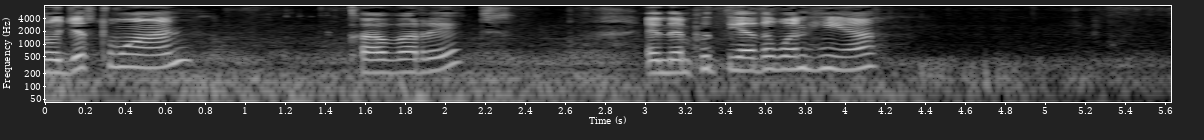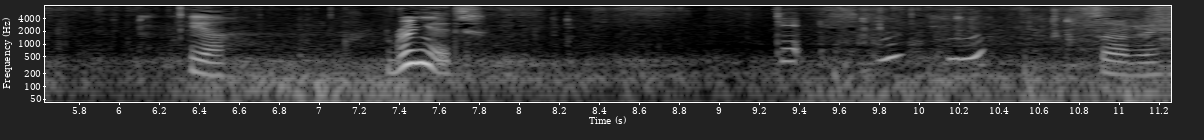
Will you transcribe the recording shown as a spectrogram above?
No, just one. Cover it. And then put the other one here. Here. Bring it. Sorry.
